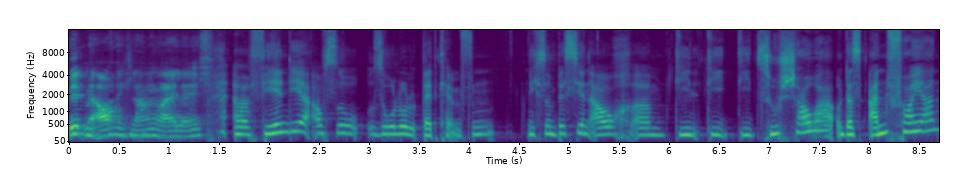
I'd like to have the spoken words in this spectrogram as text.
wird mir auch nicht langweilig. Aber fehlen dir auf so Solo-Wettkämpfen nicht so ein bisschen auch ähm, die, die, die Zuschauer und das Anfeuern?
